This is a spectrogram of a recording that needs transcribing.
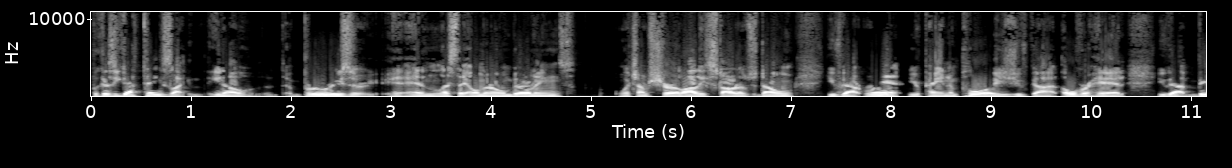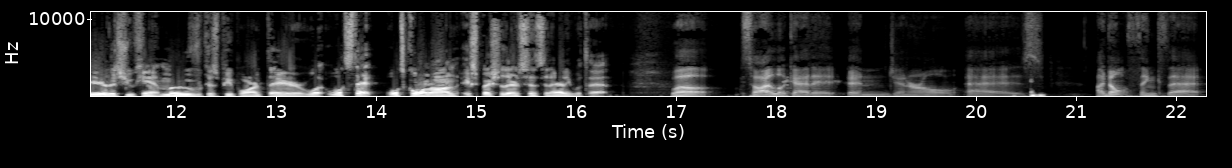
Because you got things like you know breweries are unless they own their own buildings, which I'm sure a lot of these startups don't. You've got rent, you're paying employees, you've got overhead, you got beer that you can't move because people aren't there. What what's that? What's going on, especially there in Cincinnati with that? Well, so I look at it in general as I don't think that,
